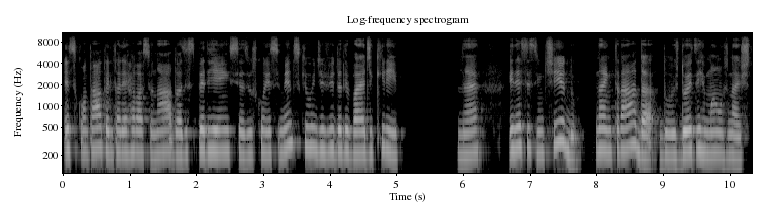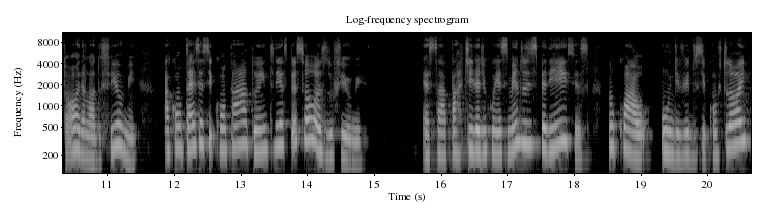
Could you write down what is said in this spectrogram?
Esse contato ele estaria relacionado às experiências e os conhecimentos que o indivíduo ele vai adquirir, né? E nesse sentido, na entrada dos dois irmãos na história lá do filme, acontece esse contato entre as pessoas do filme. Essa partilha de conhecimentos e experiências no qual o indivíduo se constrói,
